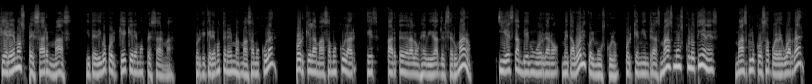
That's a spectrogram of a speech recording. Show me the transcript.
queremos pesar más. Y te digo por qué queremos pesar más. Porque queremos tener más masa muscular. Porque la masa muscular es parte de la longevidad del ser humano. Y es también un órgano metabólico el músculo. Porque mientras más músculo tienes, más glucosa puedes guardar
